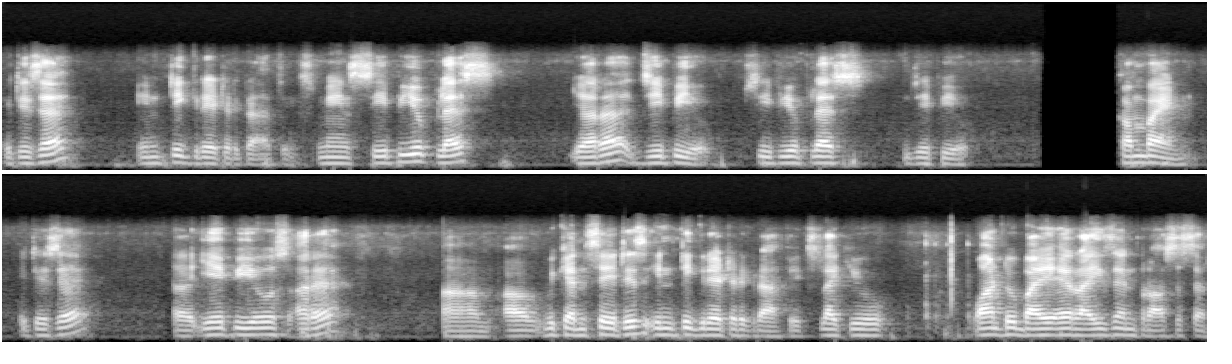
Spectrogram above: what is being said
It is a integrated graphics. Means cpu plus your gpu cpu plus gpu combined it is a uh, apus or a um, uh, we can say it is integrated graphics like you want to buy a ryzen processor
